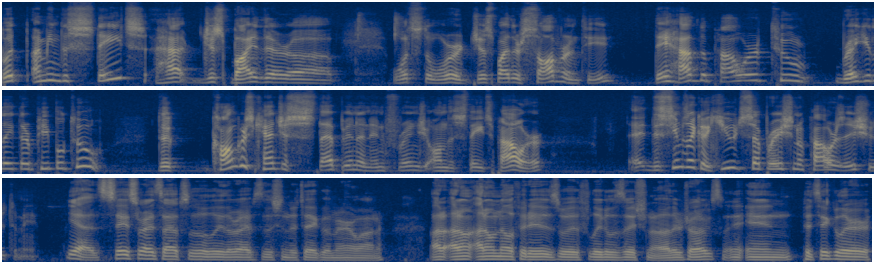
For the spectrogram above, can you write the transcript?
But I mean, the states have just by their uh, what's the word? Just by their sovereignty, they have the power to regulate their people too. Congress can't just step in and infringe on the state's power. Eh, This seems like a huge separation of powers issue to me. Yeah, states' rights absolutely the right position to take with marijuana. I, I don't I don't know if it is with legalization of other drugs. In, in particular,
